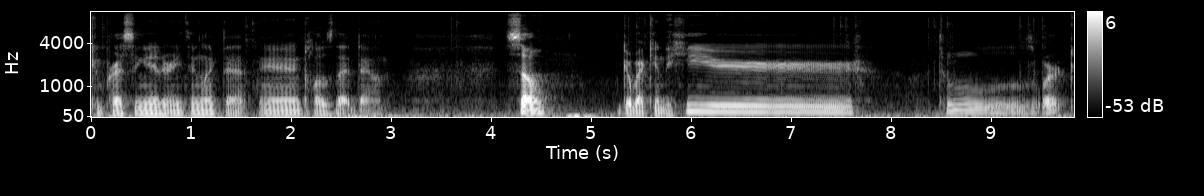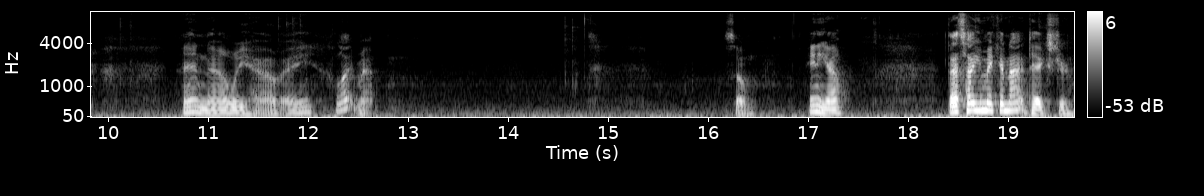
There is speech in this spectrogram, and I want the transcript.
compressing it or anything like that and close that down. So go back into here, tools work, and now we have a light map. So anyhow, that's how you make a night texture.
